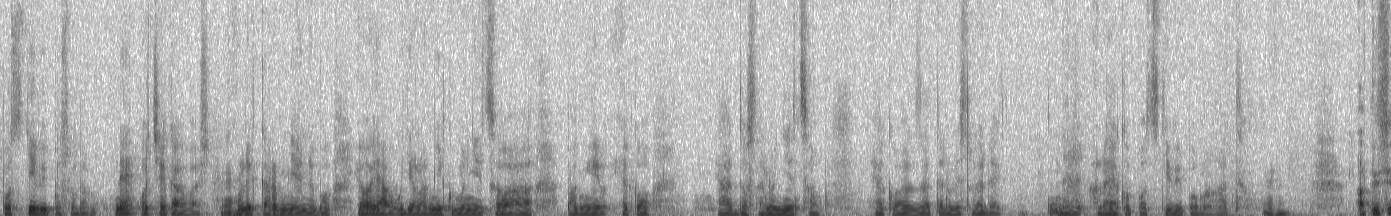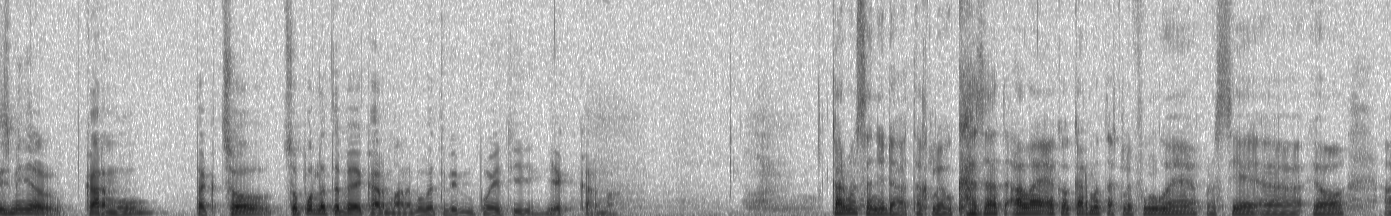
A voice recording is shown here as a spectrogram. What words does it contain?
poctivý působem. Neočekáváš uh-huh. kvůli karmě, nebo jo, já udělám někomu něco a pak mě, jako, já dostanu něco jako za ten výsledek. Ne, ale jako poctivý pomáhat. Uh-huh. A ty jsi zmínil karmu, tak co, co podle tebe je karma, nebo ve tvém pojetí je karma? Karma se nedá takhle ukázat, ale jako karma takhle funguje, prostě uh, jo. Uh,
